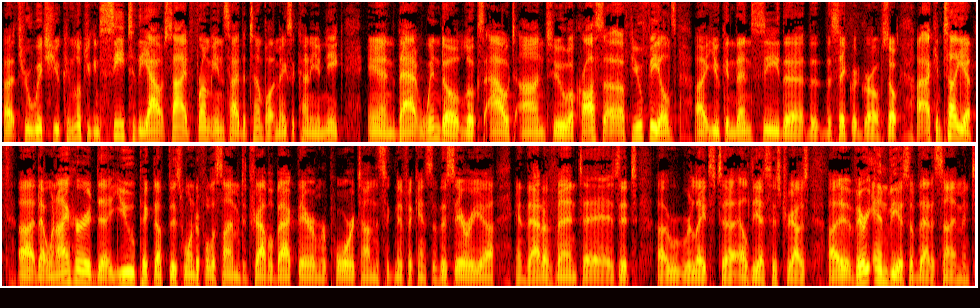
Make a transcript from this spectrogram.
uh, through which you can look. You can see to the outside from inside the temple. It makes it kind of unique. And that window looks out onto across a, few fields. Uh, you can then see the, the, the, sacred grove. So I, I can tell you uh, that when I heard you picked up this wonderful assignment to travel back there and report on the significance of this area and that event as it uh, relates to LDS history, I was uh, very envious of that assignment.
